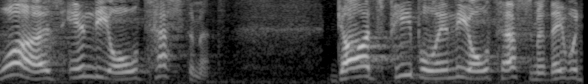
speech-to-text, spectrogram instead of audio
was in the Old Testament. God's people in the Old Testament, they would,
